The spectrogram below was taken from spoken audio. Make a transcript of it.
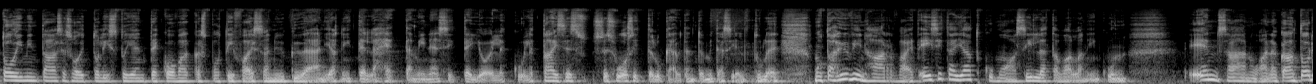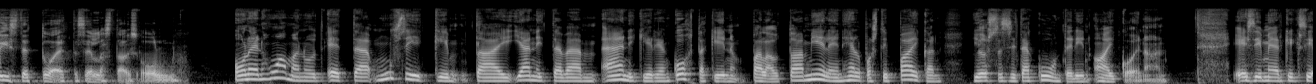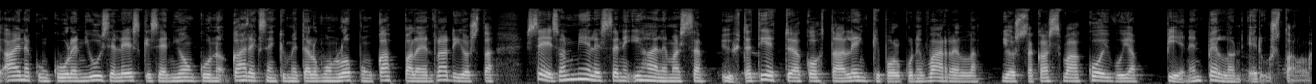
toimintaa, se soittolistojen teko vaikka Spotifyssa nykyään ja niiden lähettäminen sitten joillekuille. Tai se, se suosittelukäytäntö, mitä sieltä tulee. Mutta hyvin harva, että ei sitä jatkumoa sillä tavalla niin kuin en saanut ainakaan todistettua, että sellaista olisi ollut. Olen huomannut, että musiikki tai jännittävä äänikirjan kohtakin palauttaa mieleen helposti paikan, jossa sitä kuuntelin aikoinaan. Esimerkiksi aina kun kuulen Juise Leskisen jonkun 80-luvun lopun kappaleen radiosta, seison mielessäni ihailemassa yhtä tiettyä kohtaa lenkkipolkuni varrella, jossa kasvaa koivuja pienen pellon edustalla.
